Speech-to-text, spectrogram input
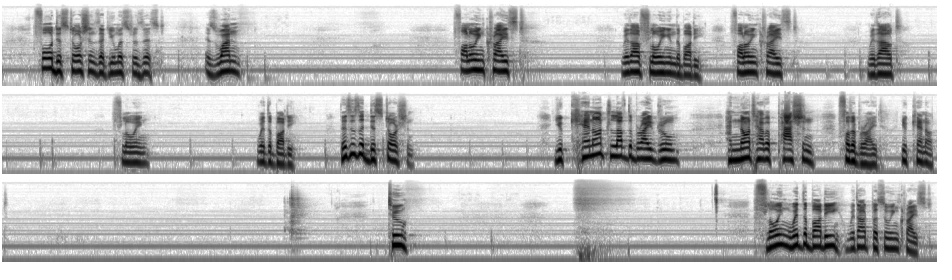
Four distortions that you must resist is one, following Christ without flowing in the body, following Christ without flowing with the body. This is a distortion. You cannot love the bridegroom and not have a passion for the bride. You cannot. Two, flowing with the body without pursuing Christ.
